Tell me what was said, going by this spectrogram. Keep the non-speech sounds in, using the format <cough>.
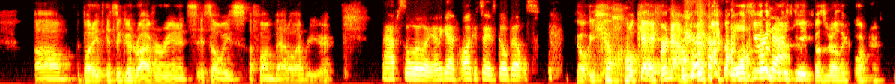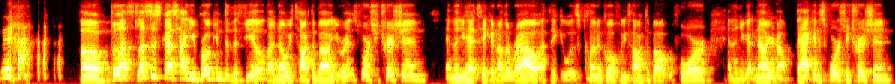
Um, but it, it's a good rivalry, and it's it's always a fun battle every year. Absolutely, and again, all I could say is go Bills. Go, <laughs> okay, for now. <laughs> we'll see what the now. first game goes around the corner. <laughs> uh, but let's let's discuss how you broke into the field. I know we talked about you were in sports nutrition and then you had to take another route. I think it was clinical, if we talked about before, and then you got now you're now back in sports nutrition.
